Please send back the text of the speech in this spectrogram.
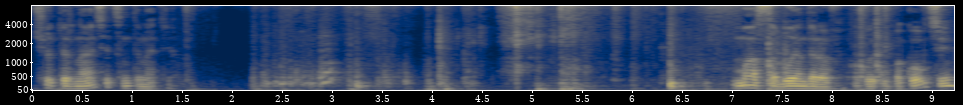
14 см. Маса блендера в упаковці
